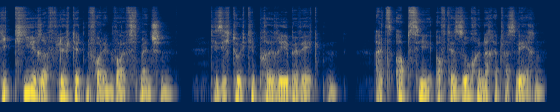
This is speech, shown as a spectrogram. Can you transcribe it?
Die Tiere flüchteten vor den Wolfsmenschen, die sich durch die Prärie bewegten, als ob sie auf der Suche nach etwas wären.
